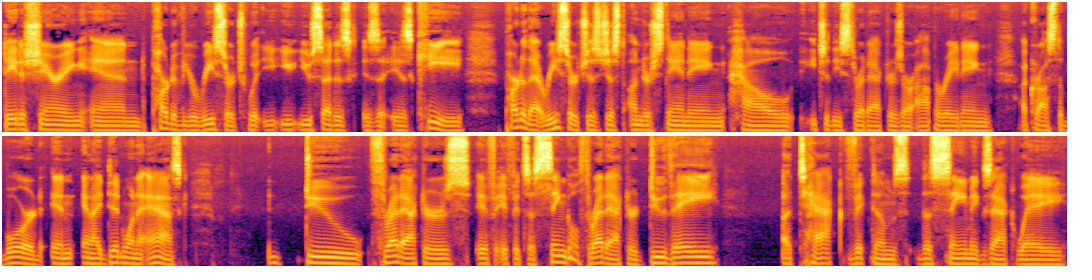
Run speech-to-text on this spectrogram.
data sharing and part of your research, what you, you said is, is is key. Part of that research is just understanding how each of these threat actors are operating across the board. And and I did want to ask, do threat actors, if, if it's a single threat actor, do they attack victims the same exact way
